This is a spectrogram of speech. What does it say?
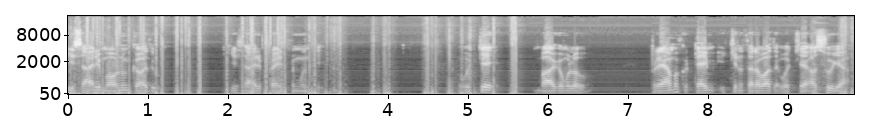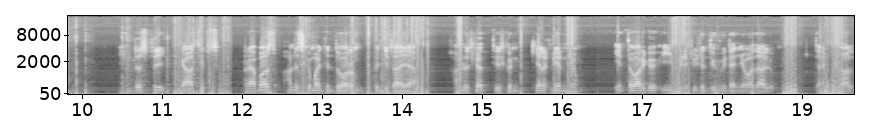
ఈసారి మౌనం కాదు. ఈసారి ప్రయత్నం ఉంది. వచ్చే భాగంలో ప్రేమకు టైం ఇచ్చిన తర్వాత వచ్చే అసూయ ఇండస్ట్రీ గాసిప్స్ ప్రభాస్ అనుష్క మధ్య దూరం పెంచుతాయా? అనుష్క తీసుకుని కీలక నిర్ణయం. ఇంతవరకు ఈ వీడియో చూసేందుకు మీకు ధన్యవాదాలు. Thank you all.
